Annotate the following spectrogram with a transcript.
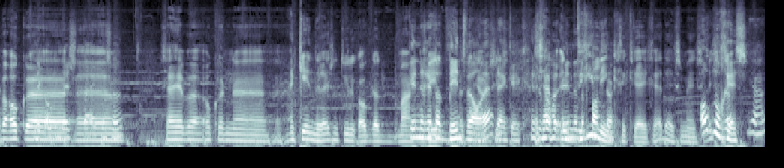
mooi. hebben ook... Vind ik ook in eh, deze tijd en zo. eh, Zij hebben ook een... eh, en kinderen is natuurlijk ook... Dat maakt Kinderen, dat bindt wel, ja, hè, denk ik. En ze hebben een drieling gekregen, hè, deze mensen. Ook nog eens. Ja.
